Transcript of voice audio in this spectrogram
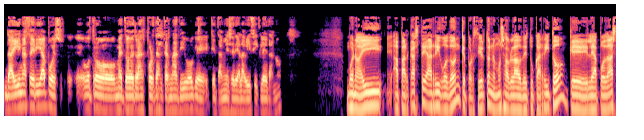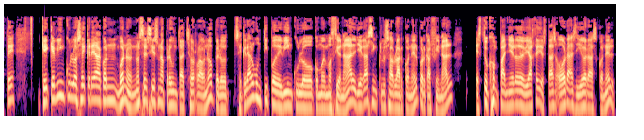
de ahí nacería pues eh, otro método de transporte alternativo que, que también sería la bicicleta, ¿no? Bueno, ahí aparcaste a Rigodón, que por cierto no hemos hablado de tu carrito que le apodaste. ¿Qué, ¿Qué, vínculo se crea con, bueno, no sé si es una pregunta chorra o no, pero ¿se crea algún tipo de vínculo como emocional? ¿Llegas incluso a hablar con él? Porque al final es tu compañero de viaje y estás horas y horas con él.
